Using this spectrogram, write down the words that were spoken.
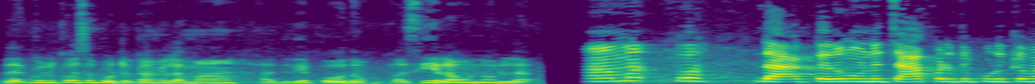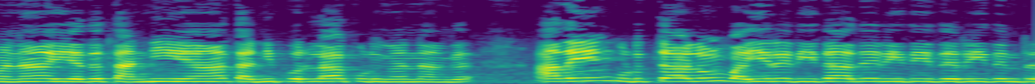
அதான் குளுக்கோஸை போட்டிருக்காங்கல்லம்மா. அதுவே போதும். பசியெல்லாம் ஒன்றும் இல்லை. ஆமா போ. டாக்டரும் ஒன்று சாப்பிட்றதுக்கு கொடுக்க வேணாம் ஏதோ தண்ணியா தண்ணி பொருளாக கொடுங்கன்னாங்க. அதையும் கொடுத்தாலும் வயிறு எரியுது அது எரியுது இது எரியுதுன்ற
